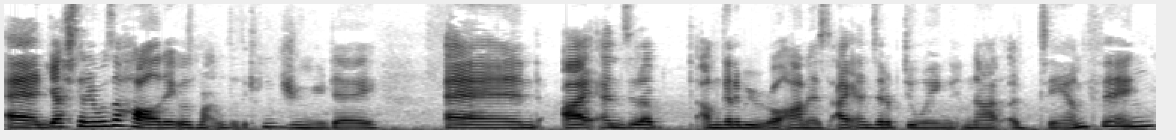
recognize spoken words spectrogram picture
And yesterday was a holiday. It was Martin Luther King Jr. Day. And I ended up I'm going to be real honest. I ended up doing not a damn thing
